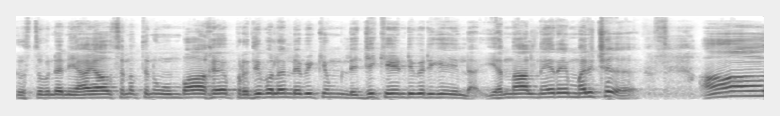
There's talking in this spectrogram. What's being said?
ക്രിസ്തുവിന്റെ ന്യായാസനത്തിന് മുമ്പാകെ പ്രതിഫലം ലഭിക്കും ലജ്ജിക്കേണ്ടി വരികയില്ല. എന്നാൽ നേരെ മറിച്ച് ആ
